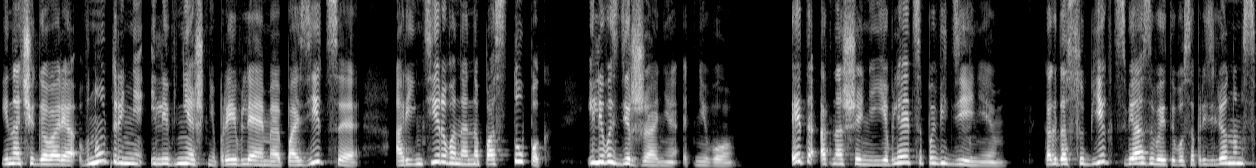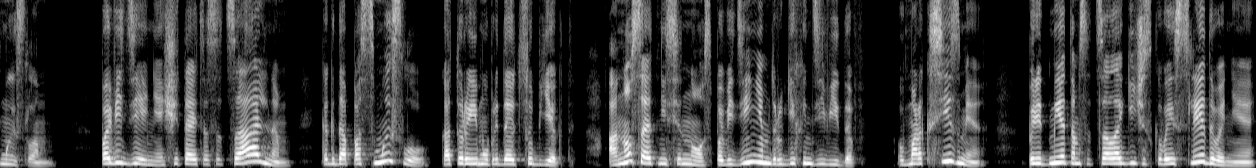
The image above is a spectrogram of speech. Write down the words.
иначе говоря, внутренне или внешне проявляемая позиция, ориентированная на поступок или воздержание от него. Это отношение является поведением, когда субъект связывает его с определенным смыслом. Поведение считается социальным, когда по смыслу, который ему придает субъект, оно соотнесено с поведением других индивидов. В марксизме предметом социологического исследования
